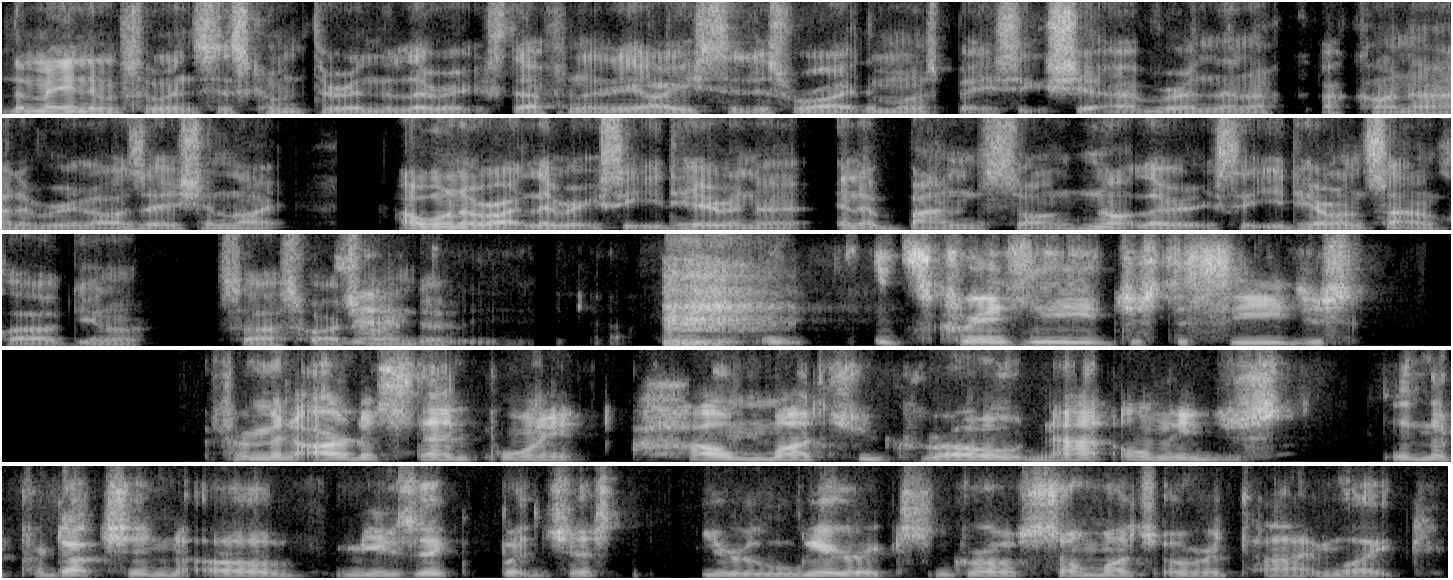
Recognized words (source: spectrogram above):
the main influences come through in the lyrics. Definitely, I used to just write the most basic shit ever, and then I, I kind of had a realization like I want to write lyrics that you'd hear in a in a band song, not lyrics that you'd hear on SoundCloud. You know, so that's what exactly. I try and do. it's crazy just to see just from an artist standpoint how much you grow not only just in the production of music but just your lyrics grow so much over time like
